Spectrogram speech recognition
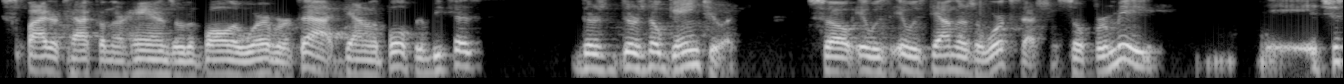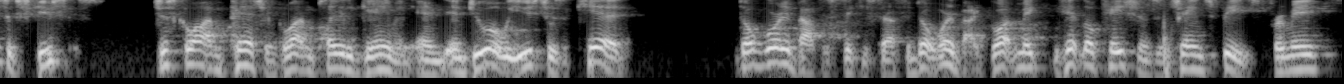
spider tack on their hands or the ball or wherever it's at down in the bullpen because there's there's no gain to it. So it was it was down there as a work session. So for me, it's just excuses. Just go out and pitch and go out and play the game and, and, and do what we used to as a kid. Don't worry about the sticky stuff and don't worry about it. Go out and make hit locations and change speeds. For me,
